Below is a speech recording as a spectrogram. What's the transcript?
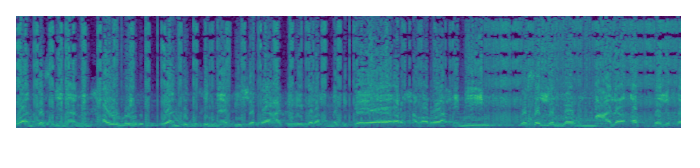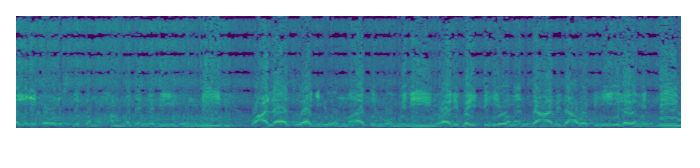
وأن تسقنا من حوضك وأن تدخلنا في شفاعته برحمتك يا أرحم الراحمين. وصلى اللهم على أفضل خلقك ورسلك محمد النبي الأمي. وعلى أزواجه أمهات المؤمنين وآل بيته ومن دعا بدعوته إلى يوم الدين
